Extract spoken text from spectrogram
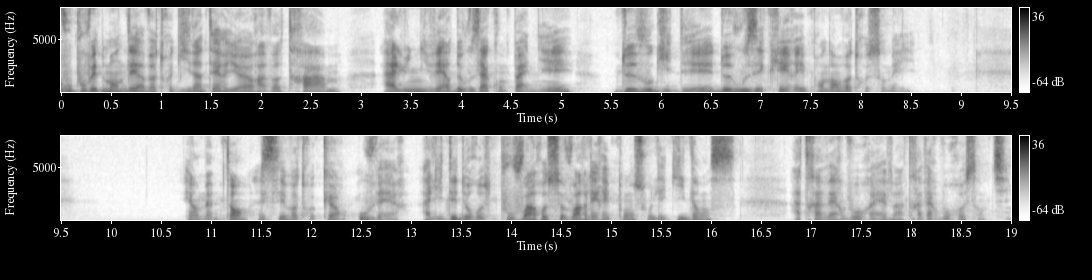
vous pouvez demander à votre guide intérieur, à votre âme, à l'univers de vous accompagner, de vous guider, de vous éclairer pendant votre sommeil. Et en même temps, laissez votre cœur ouvert à l'idée de pouvoir recevoir les réponses ou les guidances à travers vos rêves, à travers vos ressentis.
